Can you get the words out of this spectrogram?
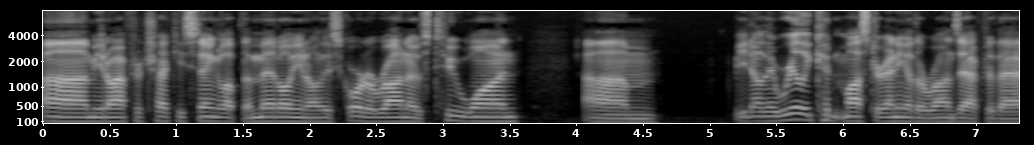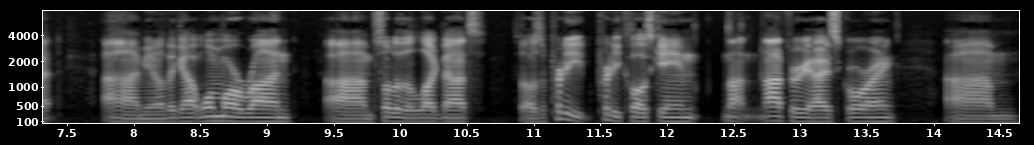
Um, you know, after Cheky single up the middle, you know, they scored a run. It was two one. Um, you know, they really couldn't muster any other runs after that. Um, you know, they got one more run. Um, so did the Lugnuts. So it was a pretty pretty close game. Not not very high scoring. Um,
